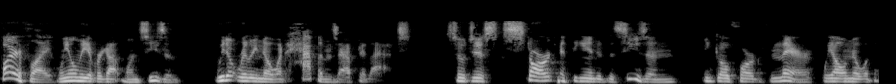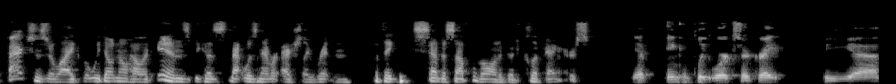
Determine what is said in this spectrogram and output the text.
Firefly, we only ever got one season. We don't really know what happens after that. So just start at the end of the season and go forward from there. We all know what the factions are like, but we don't know how it ends because that was never actually written. But they set us up with a lot of good cliffhangers. Yep, incomplete works are great. The uh,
